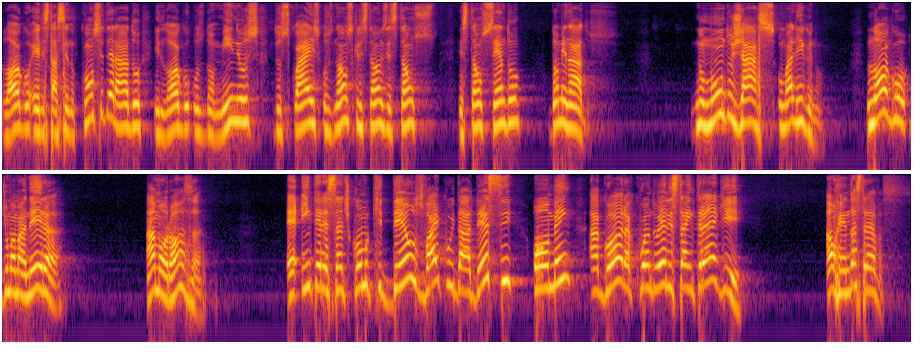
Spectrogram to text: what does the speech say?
logo ele está sendo considerado e logo os domínios dos quais os não cristãos estão, estão sendo dominados. No mundo jaz o maligno. Logo, de uma maneira amorosa, é interessante como que Deus vai cuidar desse homem agora quando ele está entregue ao reino das trevas.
